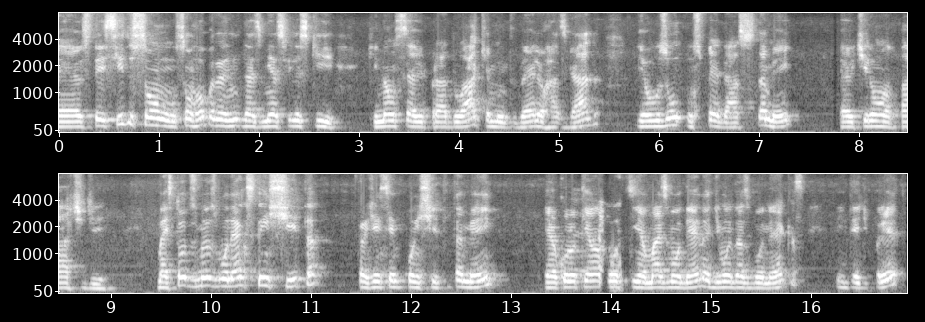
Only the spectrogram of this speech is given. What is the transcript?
É, os tecidos são, são roupas das, minhas filhas que, que não serve para doar, que é muito velha ou rasgada. Eu uso uns pedaços também. Eu tiro uma parte de. Mas todos os meus bonecos têm chita, então a gente sempre põe chita também. Eu coloquei uma bolsinha mais moderna de uma das bonecas, pintei de preto,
